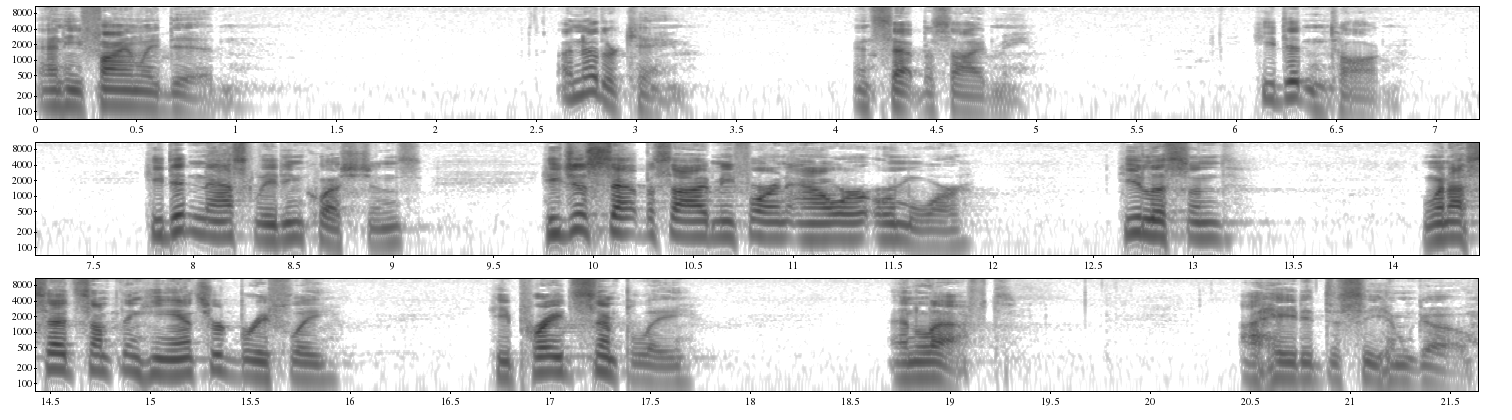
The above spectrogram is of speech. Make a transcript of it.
And he finally did. Another came and sat beside me. He didn't talk. He didn't ask leading questions. He just sat beside me for an hour or more. He listened. When I said something, he answered briefly. He prayed simply and left. I hated to see him go.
